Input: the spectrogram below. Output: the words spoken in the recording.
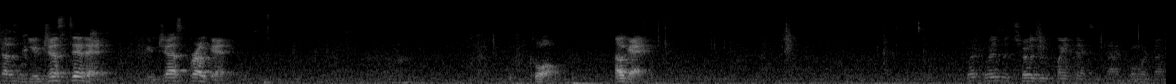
Doesn't, you just did it. You just broke it. Cool. Okay. What, what is a chosen plaintext attack? One more time.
